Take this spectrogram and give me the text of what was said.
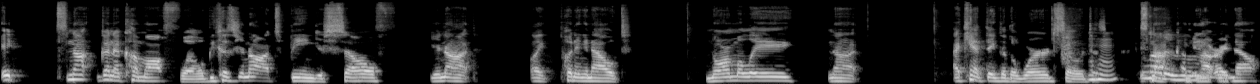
it's not going to come off well because you're not being yourself. You're not like putting it out normally, not I can't think of the word so it doesn't Mhm. it's Not not a coming out right now.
